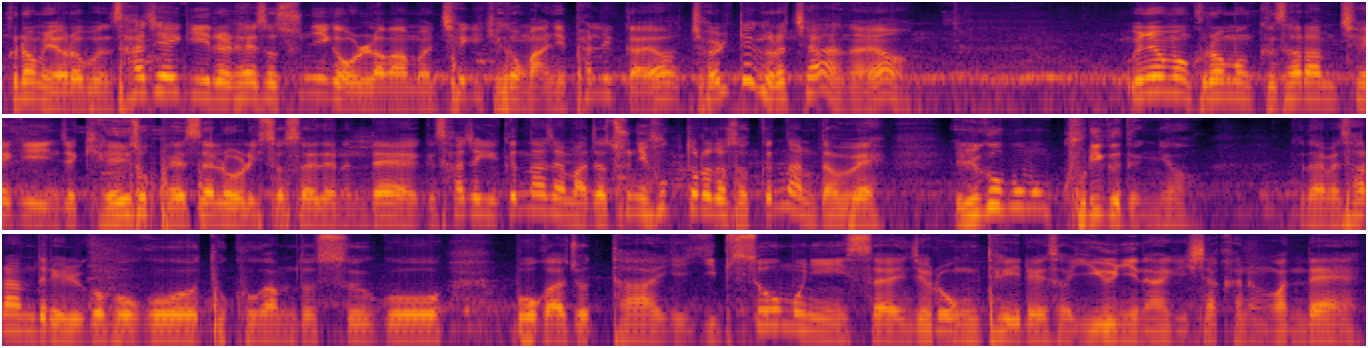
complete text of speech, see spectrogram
그러면 여러분 사재기를 해서 순위가 올라가면 책이 계속 많이 팔릴까요? 절대 그렇지 않아요. 왜냐면 그러면 그 사람 책이 이제 계속 베스트셀러로 있었어야 되는데 그 사재기 끝나자마자 순위 훅 떨어져서 끝납니다. 왜? 읽어보면 구리거든요. 그다음에 사람들이 읽어보고 독후감도 쓰고 뭐가 좋다 이게 입소문이 있어야 이제 롱테일에서 이윤이 나기 시작하는 건데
